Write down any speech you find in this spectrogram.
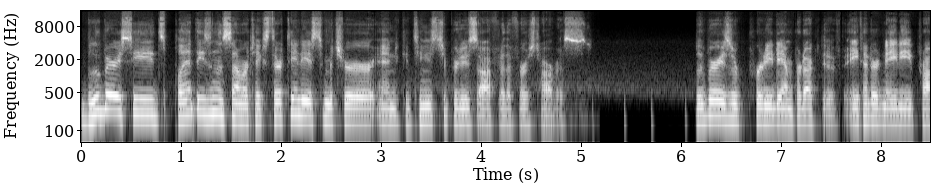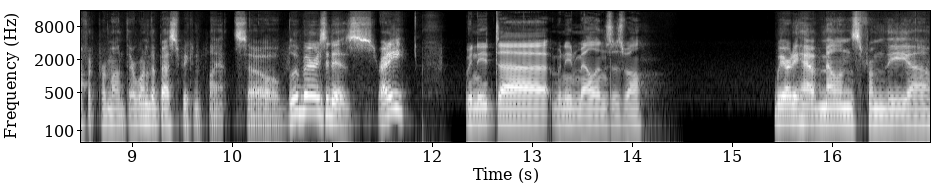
Blueberry seeds. Plant these in the summer. Takes 13 days to mature and continues to produce after the first harvest. Blueberries are pretty damn productive. 880 profit per month. They're one of the best we can plant. So blueberries it is. Ready? We need uh we need melons as well. We already have melons from the uh,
